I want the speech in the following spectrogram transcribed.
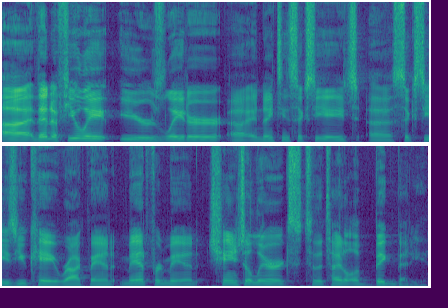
uh, then a few late years later, uh, in 1968, uh, 60s UK rock band Manfred Mann changed the lyrics to the title of Big Betty.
